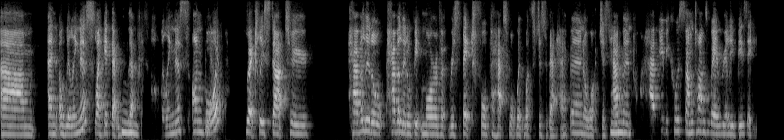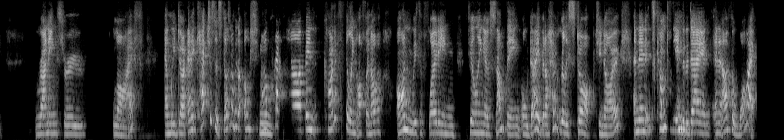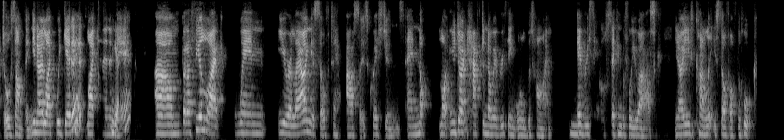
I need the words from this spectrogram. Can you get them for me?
um, and a willingness like get that mm. that willingness on board yeah. to actually start to have a little have a little bit more of a respect for perhaps what what's just about to happen or what just mm. happened or what have you because sometimes we're really busy running through life and we don't and it catches us doesn't it we go oh, mm. oh crap you know, i've been kind of feeling off and off on with a floating feeling of something all day but i haven't really stopped you know and then it's come to the end of the day and, and i feel wiped or something you know like we get it like then and yeah. there um, but i feel like when you're allowing yourself to ask those questions and not like you don't have to know everything all the time mm. every single second before you ask you know you kind of let yourself off the hook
